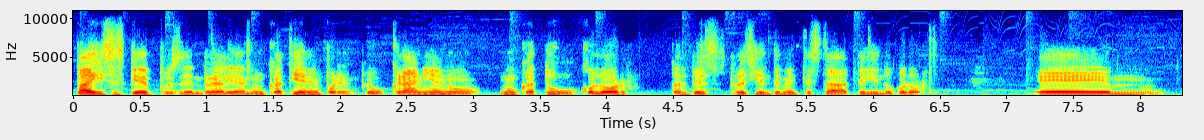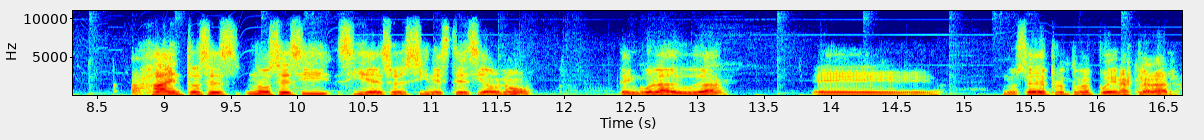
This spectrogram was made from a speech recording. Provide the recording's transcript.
países que pues en realidad nunca tienen, por ejemplo Ucrania no, nunca tuvo color, tal vez recientemente está teniendo color. Em, ajá, entonces no sé si, si eso es sinestesia o no, tengo la duda. Eh, no sé, de pronto me pueden aclarar.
